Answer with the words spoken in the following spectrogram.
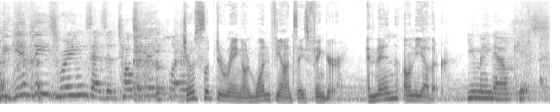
We give these rings as a token and pledge. Joe slipped a ring on one fiance's finger and then on the other. You may now kiss.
